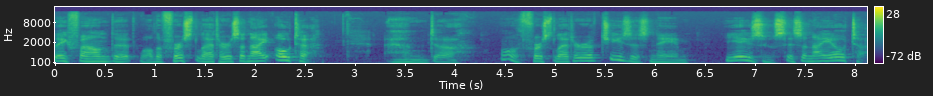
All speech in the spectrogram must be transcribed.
they found that, well, the first letter is an iota. And, uh, the first letter of Jesus' name, Jesus, is an iota.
